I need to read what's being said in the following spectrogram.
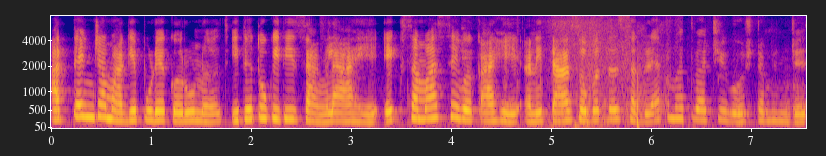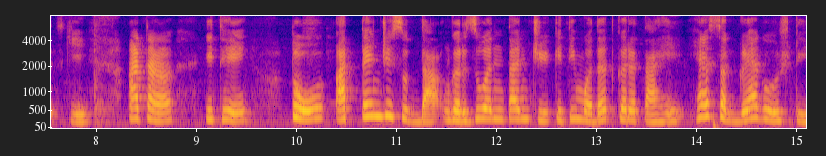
आत्यांच्या मागे पुढे करूनच इथे तो किती चांगला आहे एक समाजसेवक आहे आणि त्यासोबतच सगळ्यात महत्त्वाची गोष्ट म्हणजेच की आता इथे तो आत्यांची सुद्धा गरजूवंतांची किती मदत करत आहे ह्या सगळ्या गोष्टी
